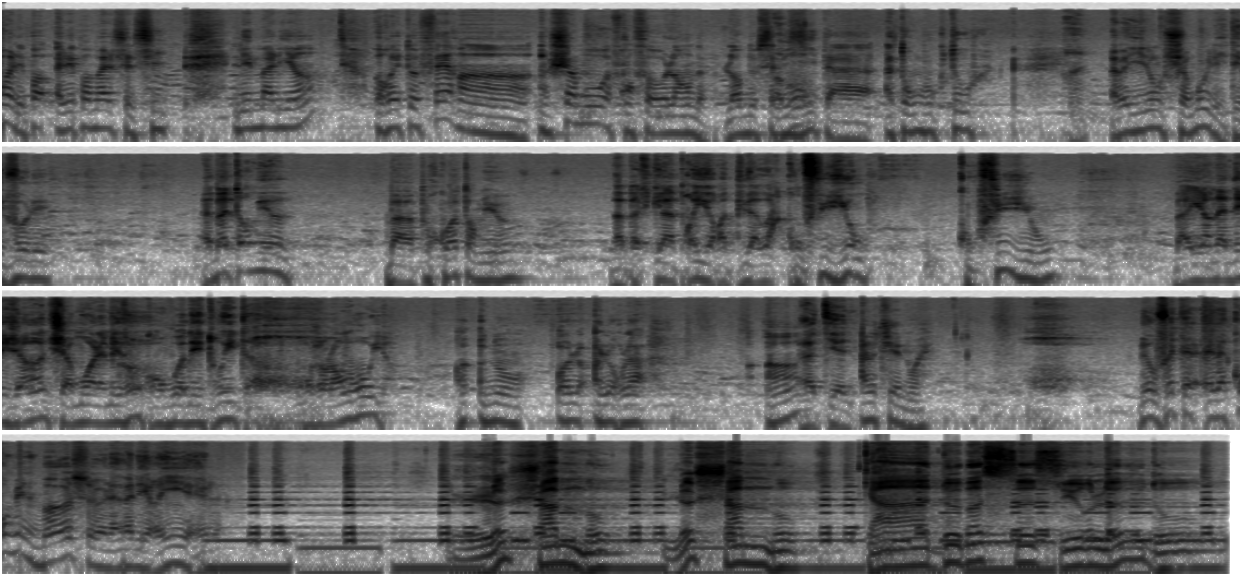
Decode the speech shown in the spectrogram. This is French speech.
Oh, elle est pas, elle est pas mal celle-ci. Les Maliens auraient offert un, un chameau à François Hollande lors de sa visite à, à Tombouctou. Ah bah dis donc, le chameau il a été volé. Eh bah tant mieux. Bah pourquoi tant mieux? Bah parce qu'après il y aurait pu avoir confusion. Confusion? Bah il y en a déjà un de chameau à la maison qu'on voit des tweets. Oh, J'en l'embrouille. Ah, non, Oh, alors là, hein À la tienne. À la tienne, ouais. Mais au fait, elle, a combien de bosses, euh, la Valérie, elle? Le chameau, le chameau, qui a deux bosses sur le dos.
